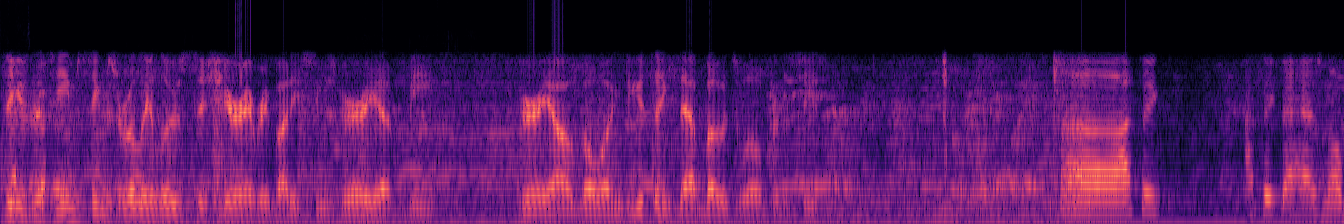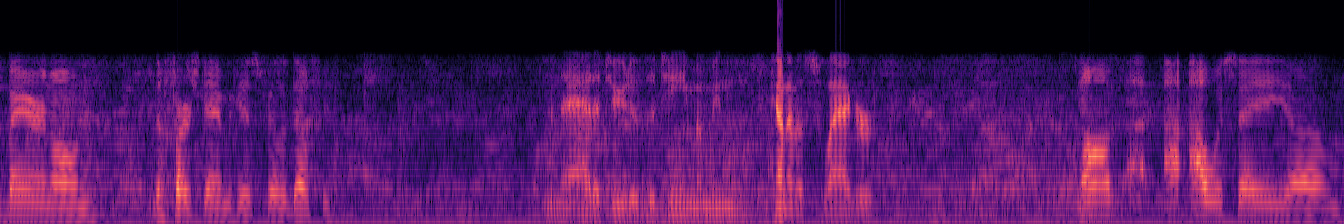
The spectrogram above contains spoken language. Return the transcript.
Steve, the team seems really loose this year. Everybody seems very upbeat, very outgoing. Do you think that bodes well for the season? Uh, I think I think that has no bearing on the first game against Philadelphia. I mean, the attitude of the team. I mean, kind of a swagger. No, I, I would say um,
